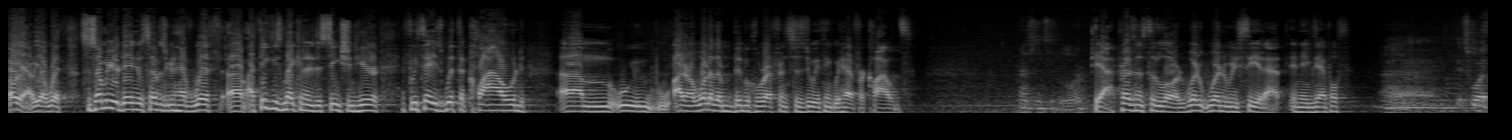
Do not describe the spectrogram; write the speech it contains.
Oh yeah, yeah, with. So some of your Daniel sevens are going to have with. Um, I think he's making a distinction here. If we say he's with the cloud, um, we, I don't know what other biblical references do we think we have for clouds? Presence of the Lord. Yeah, presence of the Lord. Where, where do we see it at? Any examples? Uh, it's what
